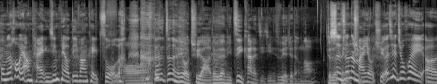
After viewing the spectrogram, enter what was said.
我们的后阳台已经没有地方可以坐了哦。但是真的很有趣啊，对不对？你自己看了几集，你是不是也觉得很好？是真的蛮有趣，而且就会呃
